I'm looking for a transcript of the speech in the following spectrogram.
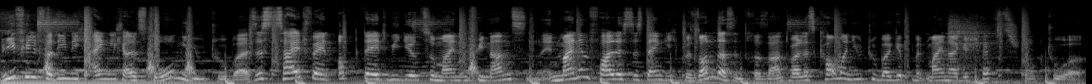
Wie viel verdiene ich eigentlich als Drogen-YouTuber? Es ist Zeit für ein Update-Video zu meinen Finanzen. In meinem Fall ist es, denke ich, besonders interessant, weil es kaum einen YouTuber gibt mit meiner Geschäftsstruktur.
